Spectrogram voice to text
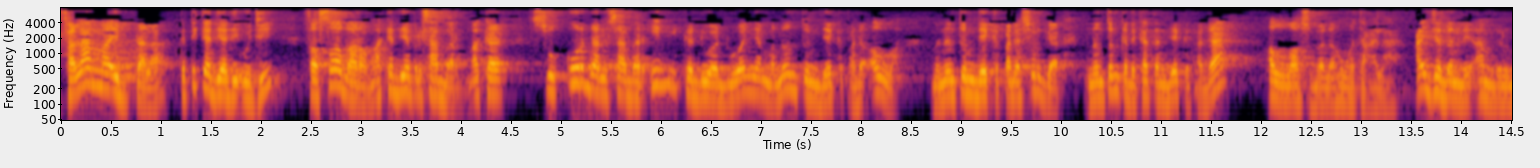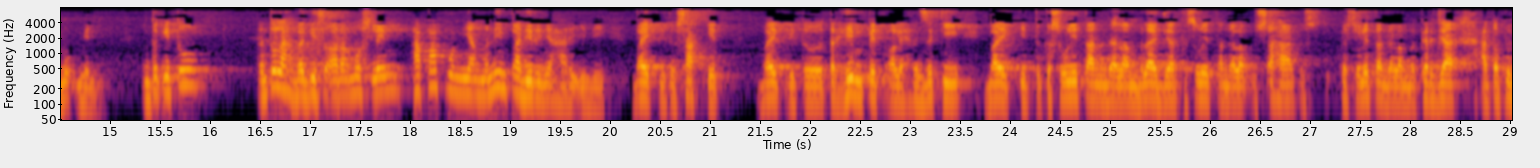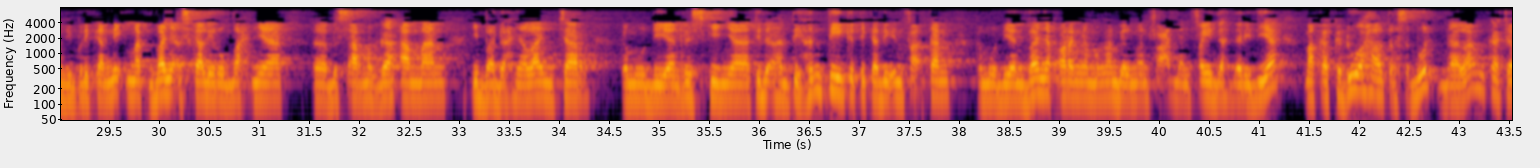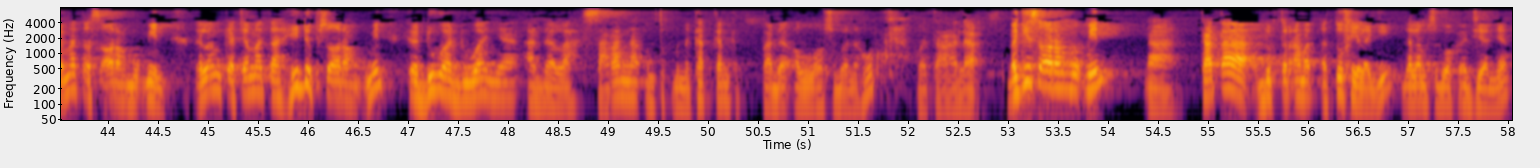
falamma ibtala, ketika dia diuji, fasabara, maka dia bersabar. Maka syukur dan sabar ini kedua-duanya menuntun dia kepada Allah, menuntun dia kepada surga, menuntun kedekatan dia kepada Allah Subhanahu wa taala. Ajaban li amril mu'min. Untuk itu, tentulah bagi seorang muslim apa pun yang menimpa dirinya hari ini, baik itu sakit, baik itu terhimpit oleh rezeki, baik itu kesulitan dalam belajar, kesulitan dalam usaha, kesulitan dalam bekerja, ataupun diberikan nikmat banyak sekali rumahnya, eh, besar, megah, aman, ibadahnya lancar, kemudian rizkinya tidak henti-henti ketika diinfakkan, kemudian banyak orang yang mengambil manfaat dan faidah dari dia, maka kedua hal tersebut dalam kacamata seorang mukmin, dalam kacamata hidup seorang mukmin, kedua-duanya adalah sarana untuk mendekatkan kepada Allah Subhanahu wa taala. Bagi seorang mukmin, nah, kata Dr. Ahmad Atufi lagi dalam sebuah kajiannya,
